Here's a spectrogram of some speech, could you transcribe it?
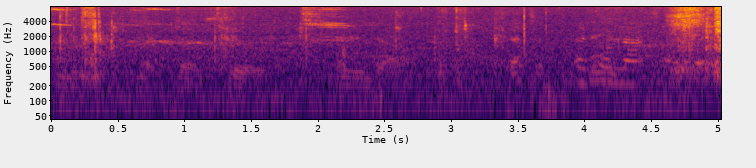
kind of like those two. And, uh, that's a, they,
